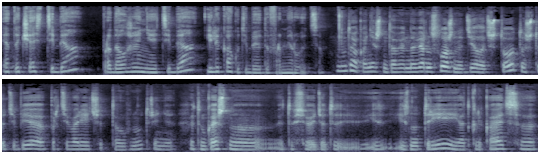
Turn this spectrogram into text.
Это часть тебя продолжение тебя или как у тебя это формируется? Ну да, конечно, да, наверное, сложно делать что-то, что тебе противоречит там внутренне. Поэтому, конечно, это все идет изнутри и откликается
